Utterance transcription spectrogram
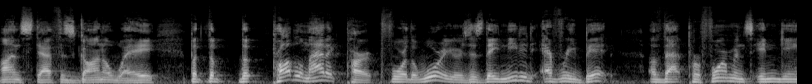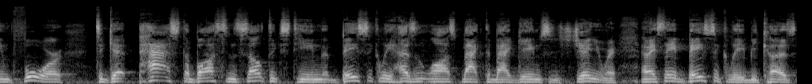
on Steph has gone away. But the, the problematic part for the Warriors is they needed every bit of that performance in game four to get past a Boston Celtics team that basically hasn't lost back to back games since January. And I say basically because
